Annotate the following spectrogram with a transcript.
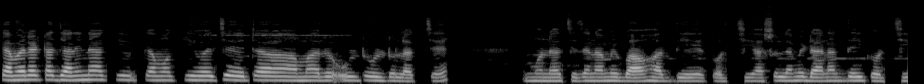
ক্যামেরাটা জানি না কি, কেমন, কী হয়েছে, এটা আমার উল্টো উল্টো লাগছে। মনে হচ্ছে যেন আমি বাও হাত দিয়ে করছি। আসলে আমি ডান হাত দিয়েই করছি।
